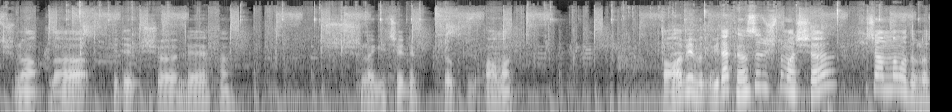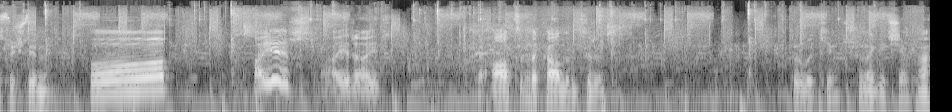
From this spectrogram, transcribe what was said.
Şunu atla. Bir de şöyle. Ha. Şuna geçelim. Çok güzel. Aman. Abi bir dakika nasıl düştüm aşağı? Hiç anlamadım nasıl düştüğümü. Hop. Hayır. Hayır hayır. Altında kaldım tırın. Dur bakayım. Şuna geçeyim. Ha.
